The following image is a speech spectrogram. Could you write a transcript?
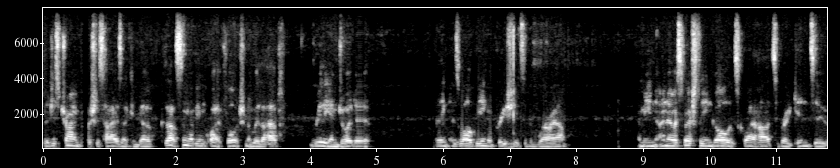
but just try and push as high as I can go because that's something I've been quite fortunate with. I have really enjoyed it. I think as well being appreciative of where I am. I mean, I know especially in goal, it's quite hard to break into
